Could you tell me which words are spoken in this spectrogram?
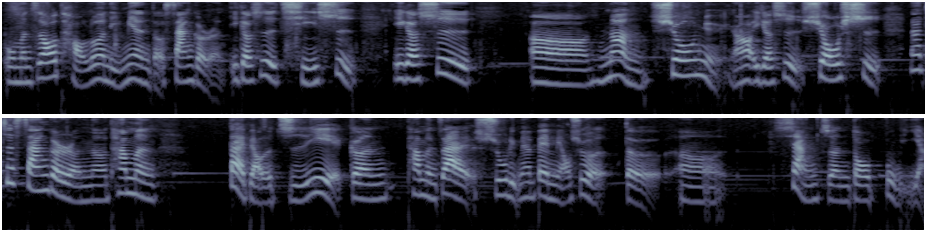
我们只有讨论里面的三个人，一个是骑士，一个是呃 nun 修女，然后一个是修士。那这三个人呢，他们代表的职业跟他们在书里面被描述的的呃。象征都不一样。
